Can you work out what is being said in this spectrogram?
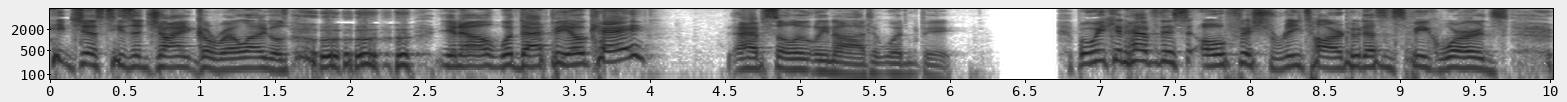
He just, he's a giant gorilla and goes, you know, would that be okay? Absolutely not. It wouldn't be. But we can have this oafish retard who doesn't speak words.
